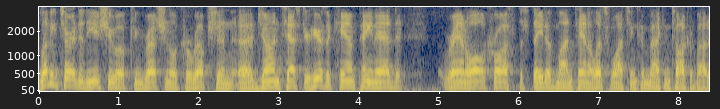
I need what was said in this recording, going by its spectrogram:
Let me turn to the issue of congressional corruption. Uh, Jon Tester, here's a campaign ad that ran all across the state of Montana. Let's watch and come back and talk about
